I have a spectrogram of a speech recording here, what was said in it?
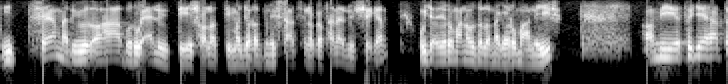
itt felmerül a háború előtti és alatti magyar adminisztrációnak a felelőssége, ugye a román oldalon meg a románi is, amiért ugye hát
